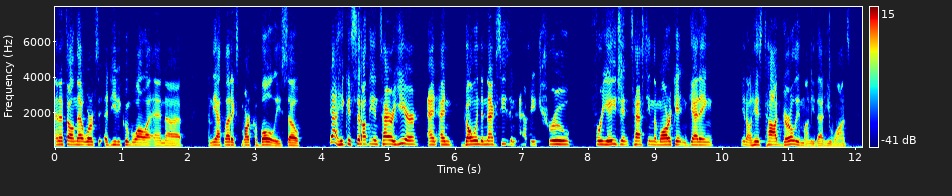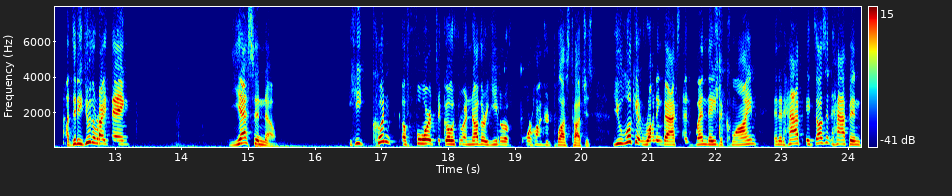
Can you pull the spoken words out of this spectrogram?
NFL Network's Aditi Kinkhabwala and uh, and the Athletics Mark Kaboly. So yeah, he could sit out the entire year and and go into next season as a true free agent, testing the market and getting, you know, his Todd Gurley money that he wants. Did he do the right thing? Yes and no. He couldn't afford to go through another year of 400 plus touches. You look at running backs and when they decline, and it hap- it doesn't happen,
